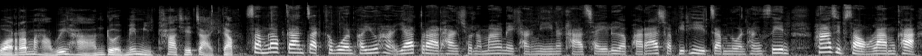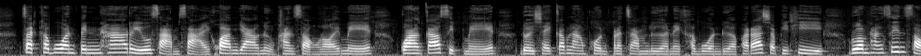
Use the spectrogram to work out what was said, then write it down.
วรมหาวิหาร โดยไม่มีค่าใช้จ่ายครับสำหรับการจัดขบวนพยุหายาตราทางชนมากในครั้งนี้นะคะ ใช้เรือพระราชพิธีจำนวนทั้งสิ้น 52ลำค่ะ จัดขบวนเป็น 5 ริ้ว 3 สายความยาว 1,200 เมตร กว้าง 90 เมตร โดยใช้กำลังพลประจำเรือในขบวนเรือพระราชพิธี รวมทั้งสิ้น2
